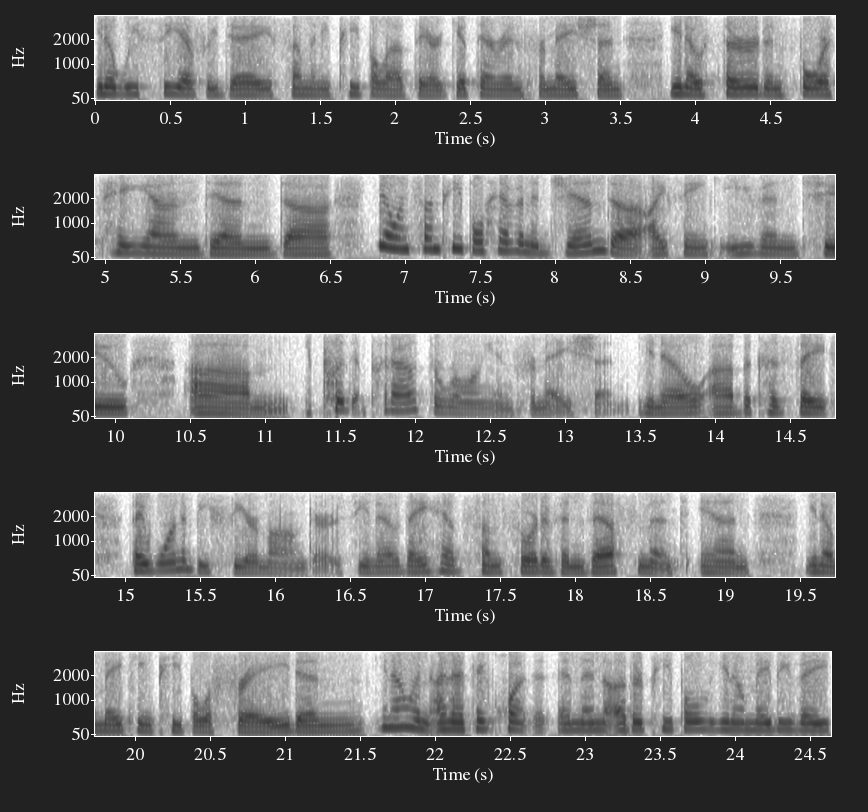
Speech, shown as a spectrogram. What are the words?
you know we see every day so many people out there get their information you know third and fourth hand. And uh you know and some people have an agenda i think even to um put put out the wrong information you know uh because they they want to be fear mongers you know they have some sort of investment in you know making people afraid and you know and and I think what and then other people you know maybe they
